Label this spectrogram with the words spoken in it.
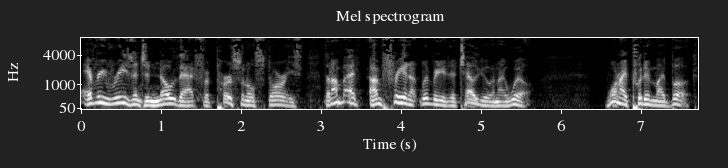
every reason to know that for personal stories that I'm I'm free and at liberty to tell you, and I will. One I put in my book.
